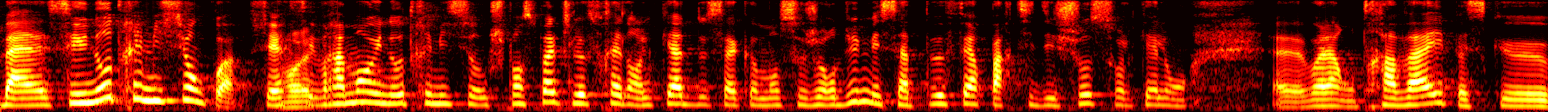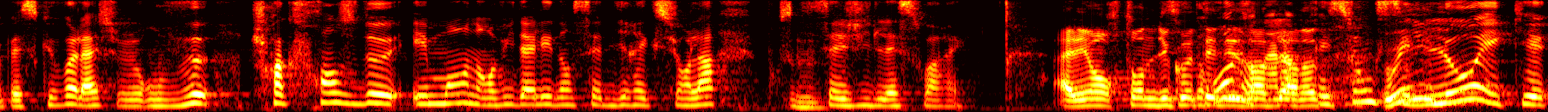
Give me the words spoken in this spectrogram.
Bah, c'est une autre émission, quoi. C'est Ouais. c'est vraiment une autre émission. Donc, je pense pas que je le ferai dans le cadre de Ça commence aujourd'hui, mais ça peut faire partie des choses sur lesquelles on, euh, voilà, on travaille parce que, parce que voilà, je, on veut. Je crois que France 2 et moi, on a envie d'aller dans cette direction-là pour ce qu'il s'agit de la soirée. Allez, on retourne du C'est côté drôle, des on a internautes. l'impression que c'est de l'eau et que-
